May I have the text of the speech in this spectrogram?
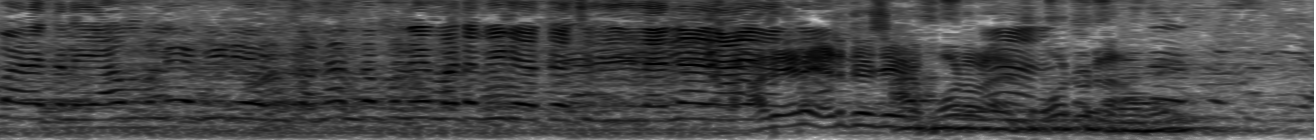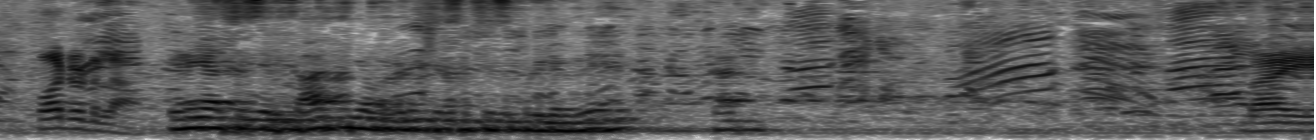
என் புள்ளைய வீடியோ எடுக்க சொன்னா இந்த புள்ளைய மட்டும் வீடியோ எடுத்து வச்சிருக்கீங்களா என்ன அது என்ன எடுத்து வச்சுக்கிற? போட்டோல போட்டு விடலாம் போட்டு விடலாம் இணையாசிரியர் கார்த்தி அவர்கள் சிறப்பு செய்யப்படுகிறது பாய்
